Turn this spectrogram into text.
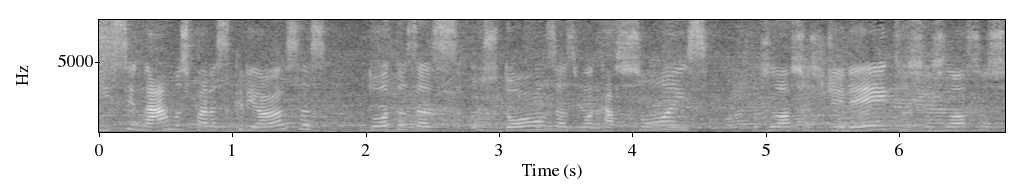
Ensinarmos para as crianças todos os dons, as vocações, os nossos direitos, os nossos,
